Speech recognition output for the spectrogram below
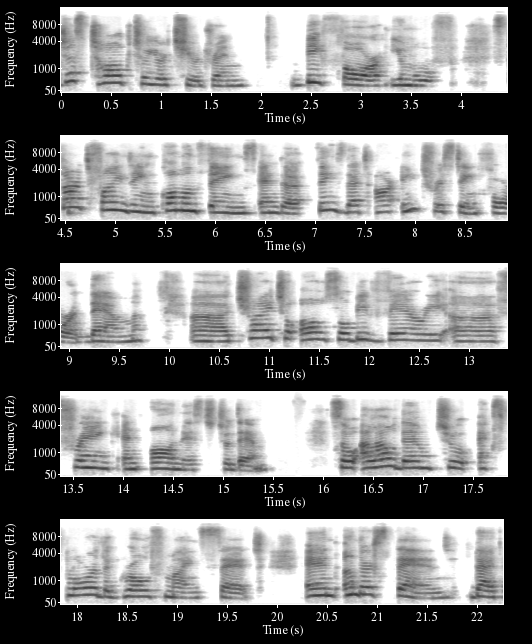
just talk to your children before you move. Start finding common things and uh, things that are interesting for them. Uh, try to also be very uh, frank and honest to them. So allow them to explore the growth mindset and understand that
